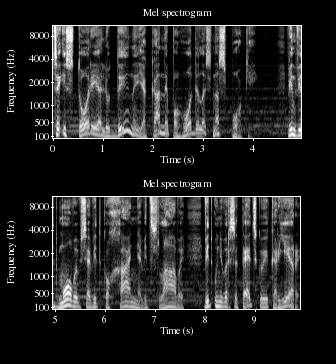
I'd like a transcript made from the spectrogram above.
це історія людини, яка не погодилась на спокій. Він відмовився від кохання, від слави, від університетської кар'єри.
